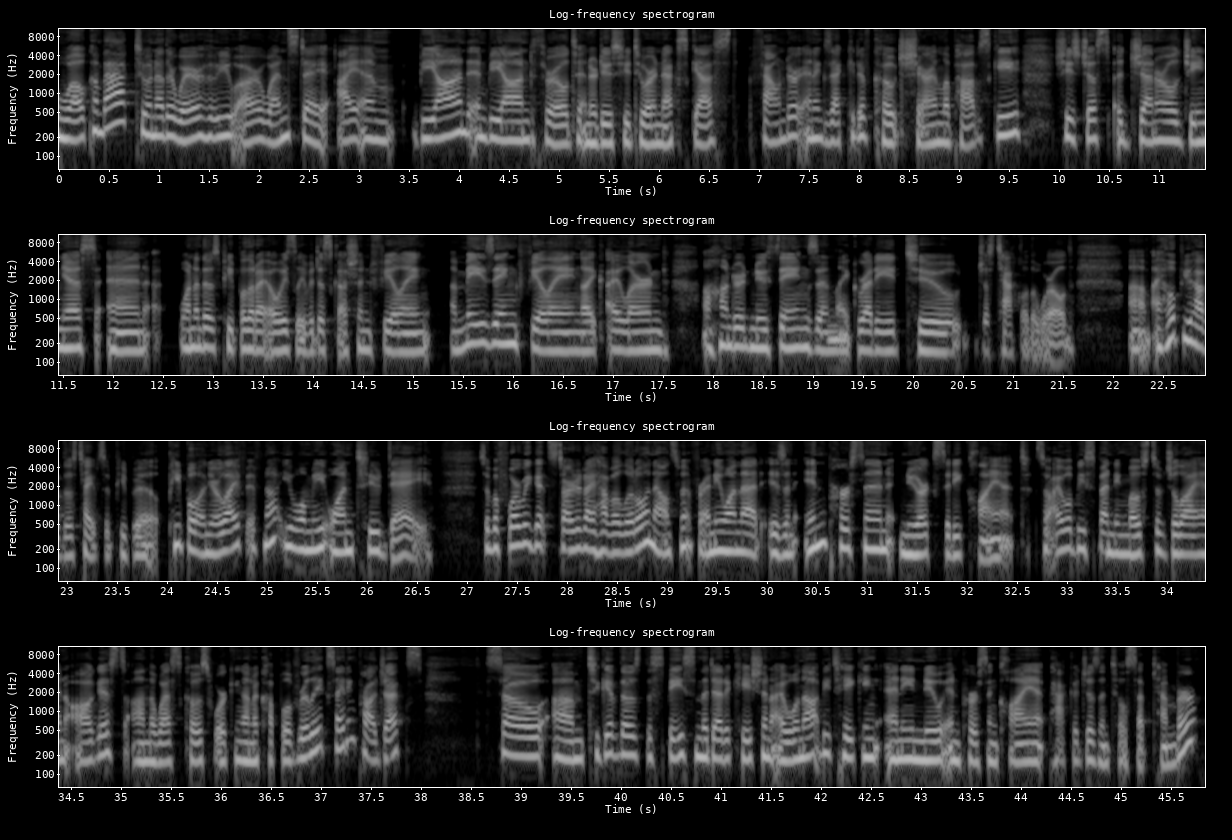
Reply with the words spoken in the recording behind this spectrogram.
Welcome back to another Wear Who You Are Wednesday. I am beyond and beyond thrilled to introduce you to our next guest, founder and executive coach Sharon Lipovsky. She's just a general genius and one of those people that I always leave a discussion feeling amazing, feeling like I learned a hundred new things and like ready to just tackle the world. Um, I hope you have those types of people people in your life. If not, you will meet one today. So before we get started, I have a little announcement for anyone that is an in person New York City client. So I will be spending most of July and August on the West Coast working on a couple of really exciting projects. So, um, to give those the space and the dedication, I will not be taking any new in person client packages until September.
